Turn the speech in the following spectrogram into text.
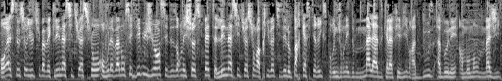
On reste sur YouTube avec Lena Situation. On vous l'avait annoncé début juin, c'est désormais chose faite. Lena Situation a privatisé le parc Astérix pour une journée de malade qu'elle a fait vivre à 12 abonnés. Un moment magique.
